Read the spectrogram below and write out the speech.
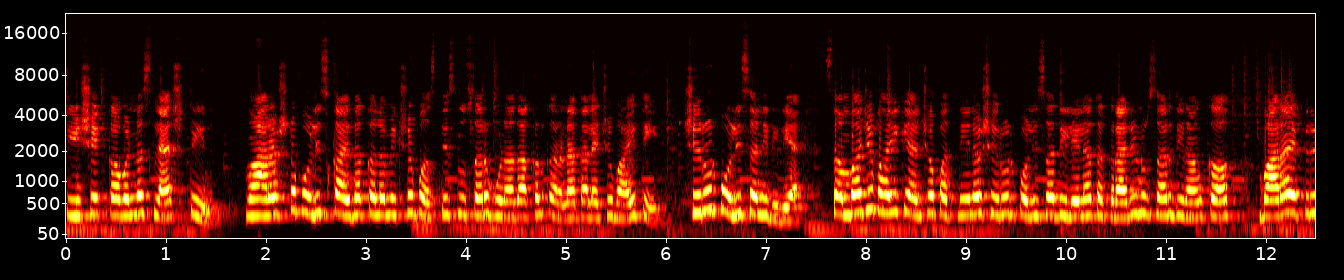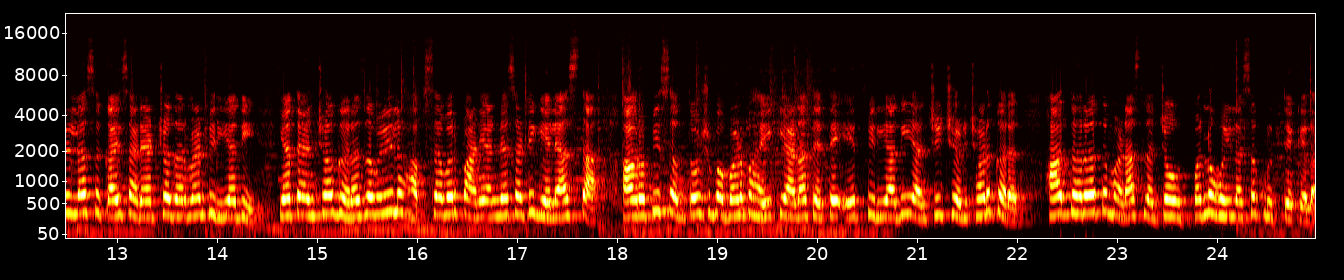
तीनशे एक्कावन्न स्लॅश तीन. महाराष्ट्र पोलीस कायदा कलम एकशे पस्तीसनुसार गुन्हा दाखल करण्यात आल्याची माहिती शिरूर पोलिसांनी दिली आहे. संभाजी भाईक यांच्या पत्नीनं शिरूर पोलिसात दिलेल्या तक्रारीनुसार दिनांक बारा एप्रिलला सकाळी साडेआठच्या दरम्यान फिर्यादी या त्यांच्या घराजवळील हापसावर पाणी आणण्यासाठी गेल्या असता आरोपी संतोष बबन भाईक यांना तेथे येत फिर्यादी यांची छेडछाड करत हात धरत मनास लज्जा उत्पन्न होईल असं कृत्य केलं.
